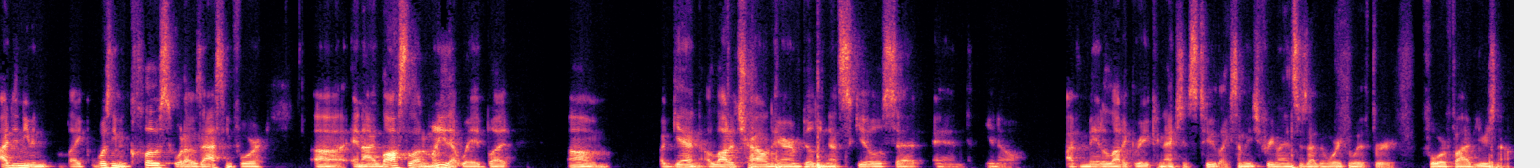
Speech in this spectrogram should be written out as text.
I didn't even like wasn't even close to what I was asking for, uh, and I lost a lot of money that way, but um, again, a lot of trial and error and building that skill set. And, you know, I've made a lot of great connections too. Like some of these freelancers I've been working with for four or five years now.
